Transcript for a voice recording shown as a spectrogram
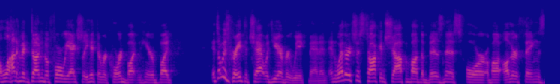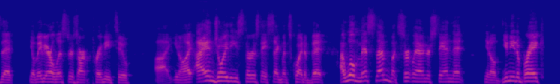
a lot of it done before we actually hit the record button here, but it's always great to chat with you every week, man. And, and whether it's just talking shop about the business or about other things that, you know, maybe our listeners aren't privy to, uh, you know, I, I enjoy these Thursday segments quite a bit. I will miss them, but certainly I understand that, you know, you need a break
